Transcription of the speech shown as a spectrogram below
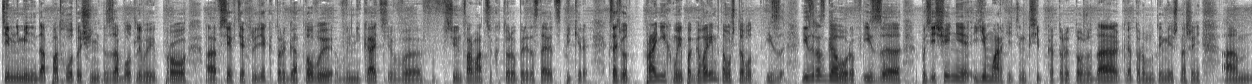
тем не менее, да, подход подход очень заботливый про а, всех тех людей, которые готовы вникать в, в всю информацию, которую предоставят спикеры. Кстати, вот про них мы и поговорим, потому что вот из, из разговоров, из э, посещения e-маркетинг СИП, который тоже, да, к которому ты имеешь отношение, эм,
